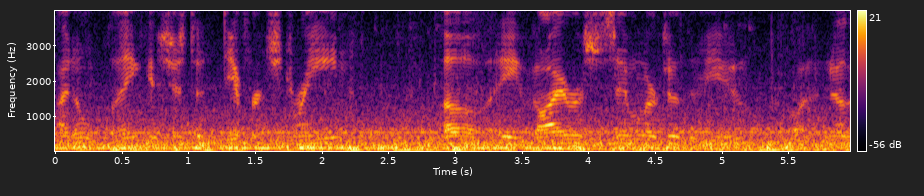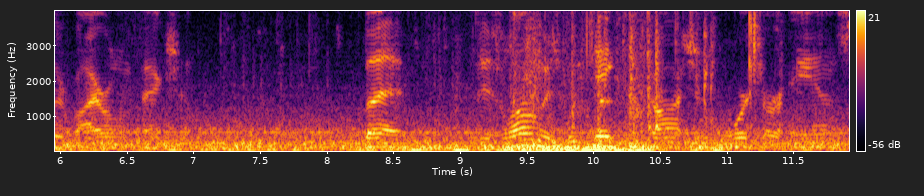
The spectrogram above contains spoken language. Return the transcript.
I don't think it's just a different strain of a virus similar to the view, another viral infection. But as long as we take precautions, wash our hands,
